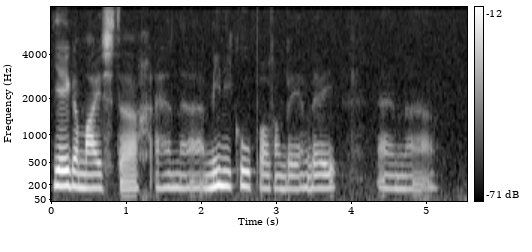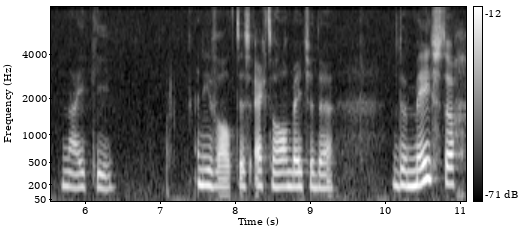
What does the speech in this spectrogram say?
Jägermeister en uh, Mini Cooper van BMW en Nike. In ieder geval, het is echt wel een beetje de, de meester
